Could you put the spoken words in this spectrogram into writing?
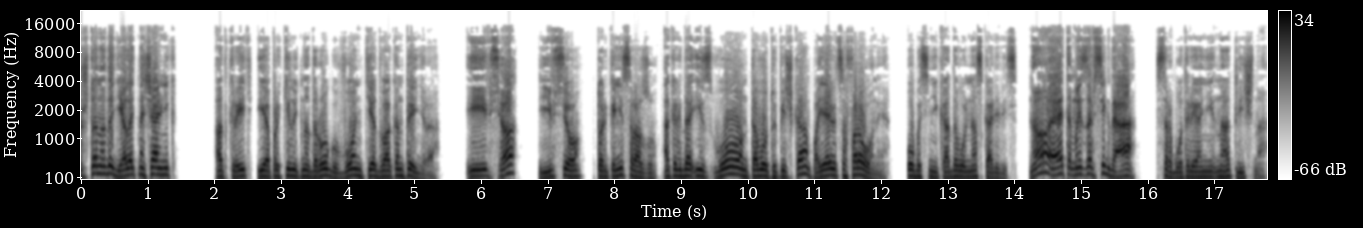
Что надо делать, начальник? Открыть и опрокинуть на дорогу вон те два контейнера. И все? И все. Только не сразу, а когда из вон того тупичка появятся фараоны. Оба синяка довольно оскалились. «Но это мы завсегда!» Сработали они на отлично.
